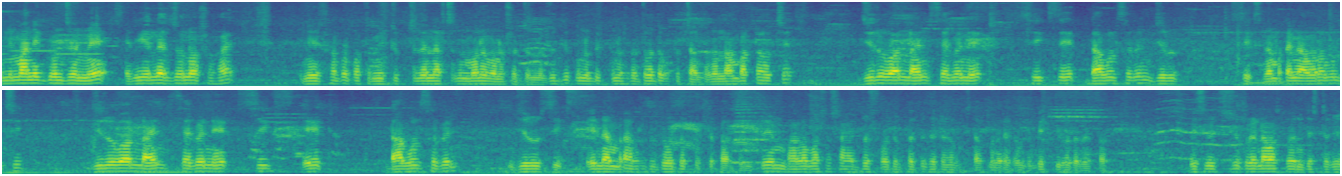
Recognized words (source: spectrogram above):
উনি মানিকগঞ্জের মেয়ে রিয়েল একজন অসহায়। ইনি সর্বপ্রথম ইউটিউব চ্যানেল আসছেন মনে মানুষের জন্য। যদি কোনো ব্যক্তির সাথে যোগাযোগ করতে চান, তাহলে নাম্বারটা হচ্ছে zero one nine seven eight six eight double seven zero six. নাম্বারটা আমি আবারও বলছি, zero one nine seven eight six eight double seven zero six, এই নাম্বারে আপনার সাথে যোগাযোগ করতে পারবেন প্রেম, ভালোবাসা, সাহায্য, সহযোগিতা যেটা হচ্ছে আপনাদের এখন ব্যক্তিগত ব্যাপার। বেশি বেশি করে নামাজ পড়েন দেশটাকে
